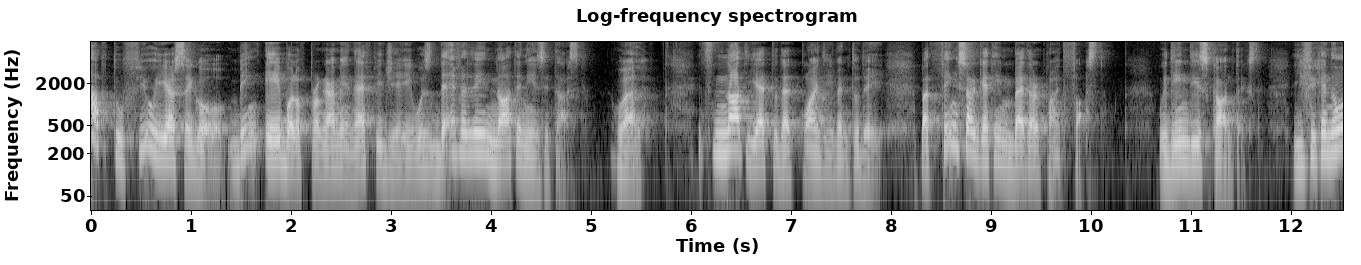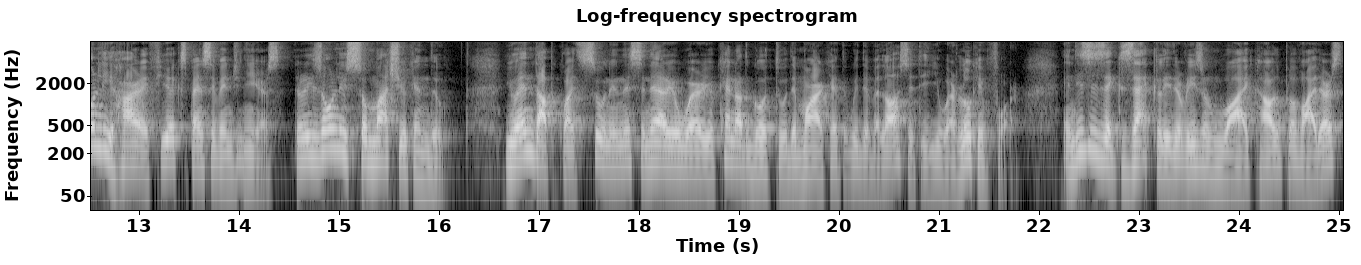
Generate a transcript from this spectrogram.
Up to few years ago, being able of programming an FPGA was definitely not an easy task. Well, it's not yet to that point even today, but things are getting better quite fast. Within this context, if you can only hire a few expensive engineers, there is only so much you can do. You end up quite soon in a scenario where you cannot go to the market with the velocity you were looking for. And this is exactly the reason why cloud providers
